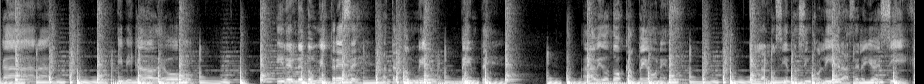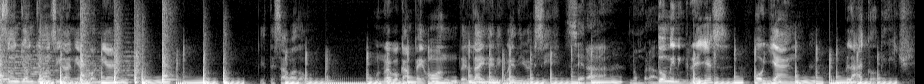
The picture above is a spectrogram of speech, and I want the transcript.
cara. Y picada de ojo. Y desde el 2013 hasta el 2020 han habido dos campeones en las 205 libras de la UFC, que son John Jones y Daniel Cormier. Y este sábado, un nuevo campeón del Light Heavyweight UFC. Será nombrado. Dominic Reyes o Jan Blackovich.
